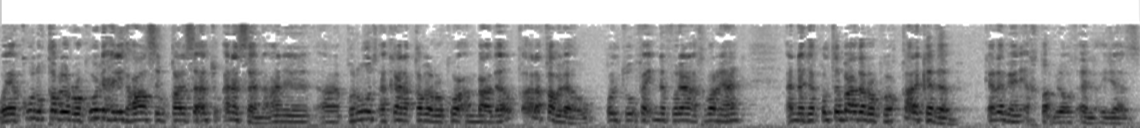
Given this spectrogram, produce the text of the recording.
ويكون قبل الركوع لحديث عاصم قال سألت أنسا عن القنوت أكان قبل الركوع أم بعده؟ قال قبله. قلت فإن فلان أخبرني عنك أنك قلت بعد الركوع. قال كذب. كذب يعني أخطأ بلغة أهل الحجاز.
